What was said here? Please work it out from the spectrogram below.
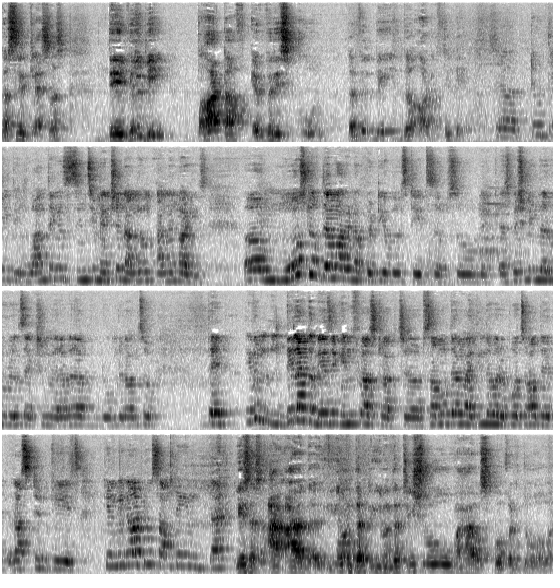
nursery classes, they will be part of every school. That will be the order of the day. So, two, three things. One thing is, since you mentioned Angan, Anganwadis, uh, most of them are in a pitiable state, sir. So, like, especially in the rural section, wherever I've roamed around, so they even they lack the basic infrastructure. Some of them, I think there were reports how they rusted gates. Can we not do something in that? Yes, yes. I, I, the, even that even that issue I have spoken to our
